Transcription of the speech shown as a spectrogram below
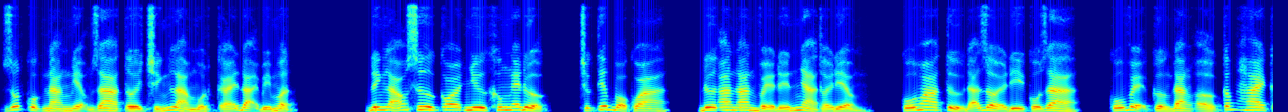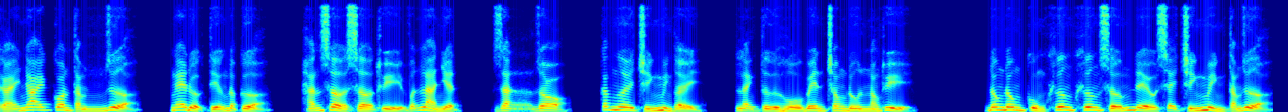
rốt cuộc nàng niệm ra tới chính là một cái đại bí mật. Đinh lão sư coi như không nghe được, trực tiếp bỏ qua, đưa An An về đến nhà thời điểm, cố hoa tử đã rời đi cố ra, cố vệ cường đang ở cấp hai cái nhãi con tắm rửa, nghe được tiếng đập cửa, hắn sờ sờ thủy vẫn là nhiệt, dặn dò các ngươi chính mình thấy, lạnh từ hồ bên trong đun nóng thủy. Đông Đông cùng Khương Khương sớm đều sẽ chính mình tắm rửa,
